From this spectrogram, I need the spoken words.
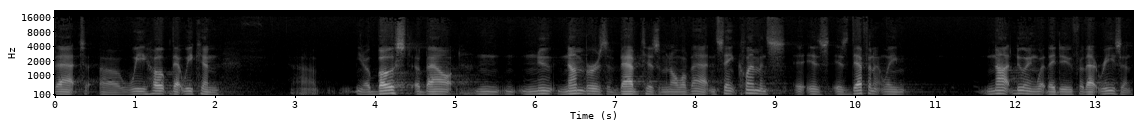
that uh, we hope that we can, uh, you know, boast about n- new numbers of baptism and all of that. And St. Clement's is, is definitely not doing what they do for that reason.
